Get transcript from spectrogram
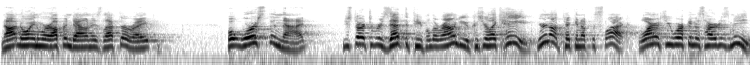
not knowing where up and down is, left or right. But worse than that, you start to resent the people around you because you're like, hey, you're not picking up the slack. Why aren't you working as hard as me?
